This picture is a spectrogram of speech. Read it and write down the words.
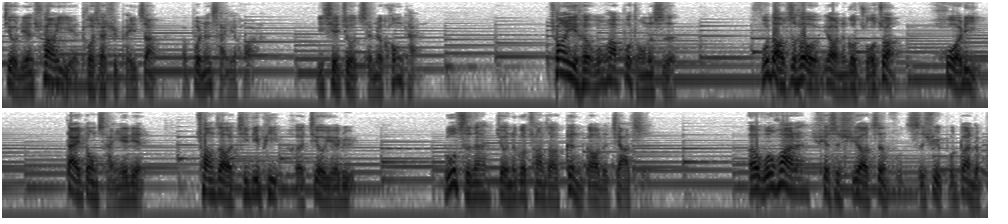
就连创意也拖下去陪葬，而不能产业化，一切就成了空谈。创意和文化不同的是，辅导之后要能够茁壮、获利、带动产业链、创造 GDP 和就业率，如此呢就能够创造更高的价值。而文化呢，却是需要政府持续不断的补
